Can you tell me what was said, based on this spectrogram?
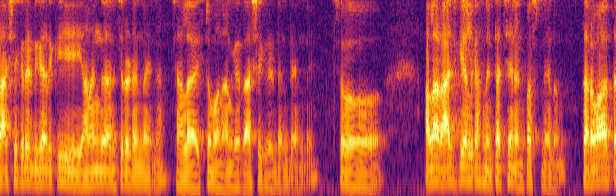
రాజశేఖర రెడ్డి గారికి అనంగా అనుచరుడు అండి ఆయన. చాలా ఇష్టం మా నాన్నగారు రాజశేఖర రెడ్డి అంటే అండి. సో అలా రాజకీయాలకు అసలు నేను టచ్ అయ్యాను ఫస్ట్ నేను. తర్వాత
